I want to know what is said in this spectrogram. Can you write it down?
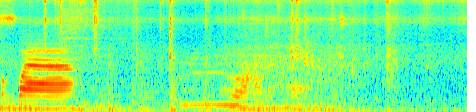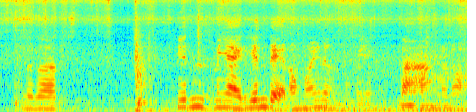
พันบางๆตัวให้มันแห้งแล้วก็เห็นไม่ใหญ่เห็นแดดออกน้อยหนึ่งไปตางแล้วเนาะ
